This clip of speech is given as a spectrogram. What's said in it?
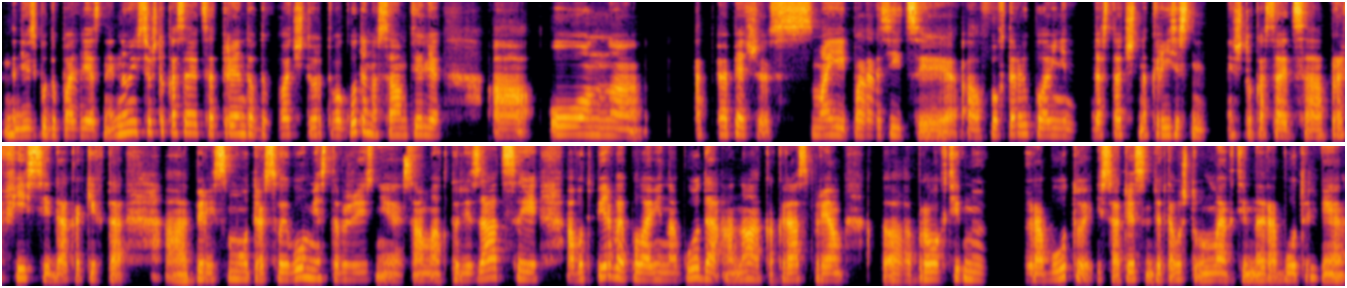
Надеюсь, буду полезной. Ну и все, что касается трендов 2024 года, на самом деле а, он опять же, с моей позиции, а, во второй половине достаточно кризисной, что касается профессии, да, каких-то а, пересмотра своего места в жизни, самоактуализации. А вот первая половина года, она как раз прям а, про активную работу, и, соответственно, для того, чтобы мы активно работали,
